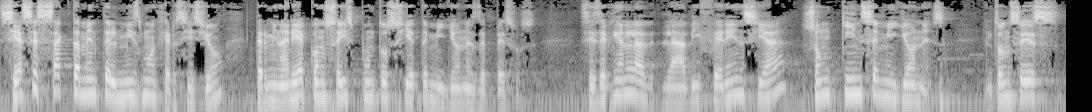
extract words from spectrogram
Si hace exactamente el mismo ejercicio, terminaría con 6.7 millones de pesos. Si se fijan, la, la diferencia son 15 millones. Entonces,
